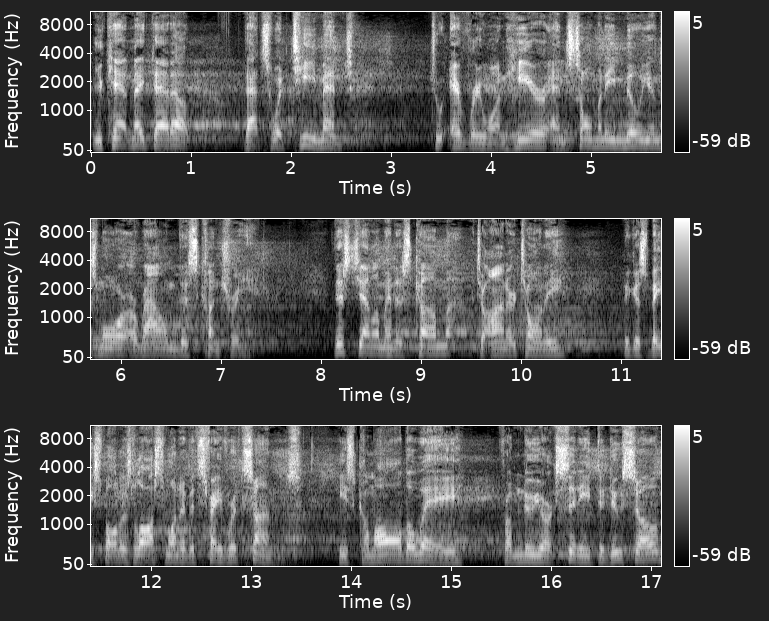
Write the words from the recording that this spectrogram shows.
You can't make that up. That's what T meant to everyone here and so many millions more around this country. This gentleman has come to honor Tony because baseball has lost one of its favorite sons. He's come all the way from New York City to do so.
